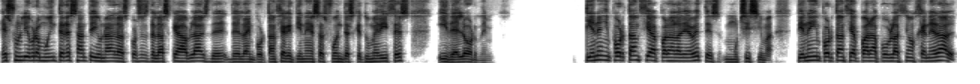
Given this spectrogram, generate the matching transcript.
es un libro muy interesante y una de las cosas de las que habla es de, de la importancia que tienen esas fuentes que tú me dices y del orden. ¿Tienen importancia para la diabetes? Muchísima. ¿Tienen importancia para la población general?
